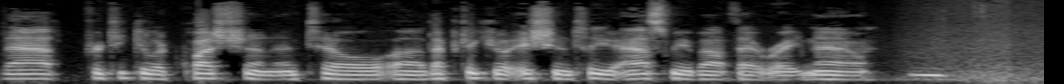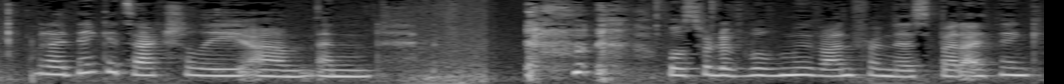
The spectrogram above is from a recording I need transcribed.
that particular question until uh, that particular issue until you asked me about that right now. But I think it's actually um, and we'll sort of we'll move on from this, but I think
